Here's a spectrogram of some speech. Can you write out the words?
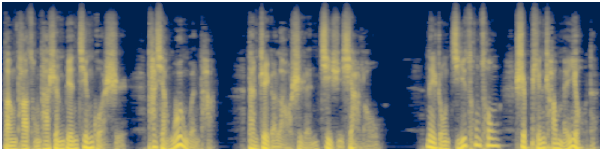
当他从他身边经过时，他想问问他，但这个老实人继续下楼，那种急匆匆是平常没有的。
